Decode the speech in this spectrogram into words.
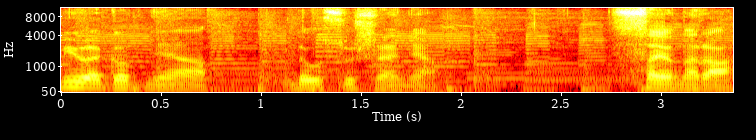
Miłego dnia, do usłyszenia. Sayonara.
